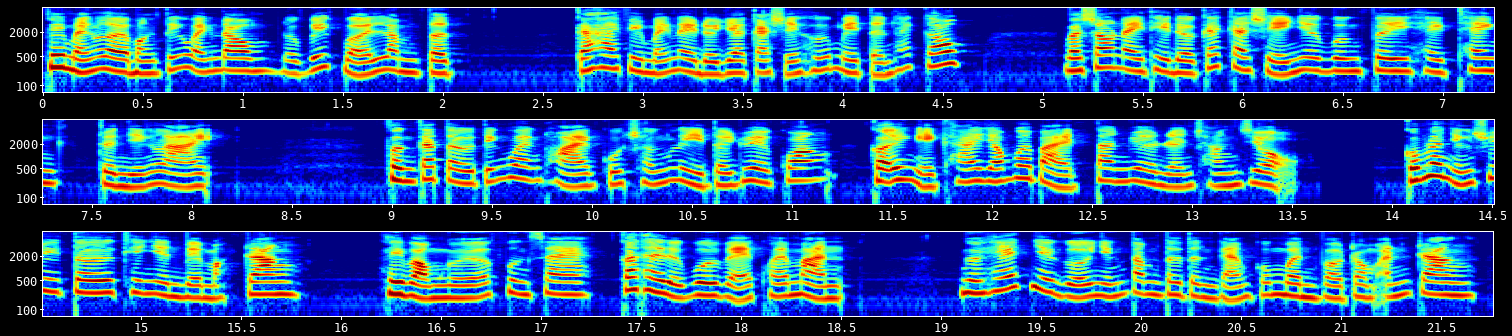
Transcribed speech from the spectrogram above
Phiên bản lời bằng tiếng Quảng Đông được viết bởi Lâm Tịch. Cả hai phiên bản này đều do ca sĩ Hứa Mỹ Tịnh hát gốc và sau này thì được các ca sĩ như Vương Phi hay Tank trình diễn lại. Phần ca từ tiếng quan thoại của Trấn lì tới Duy Quang có ý nghĩa khá giống với bài Tan duyên rịnh Sẵn rộ. Cũng là những suy tư khi nhìn về mặt trăng. Hy vọng người ở phương xa có thể được vui vẻ khỏe mạnh. Người hát như gửi những tâm tư tình cảm của mình vào trong ánh trăng –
